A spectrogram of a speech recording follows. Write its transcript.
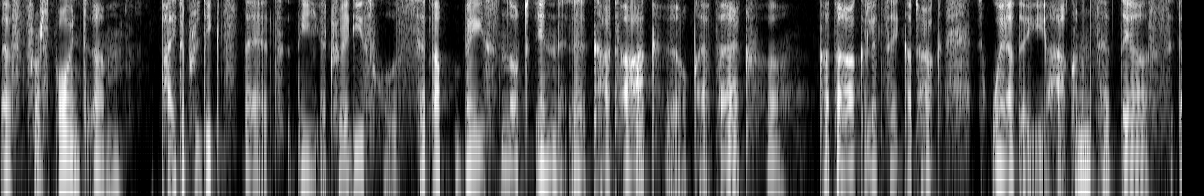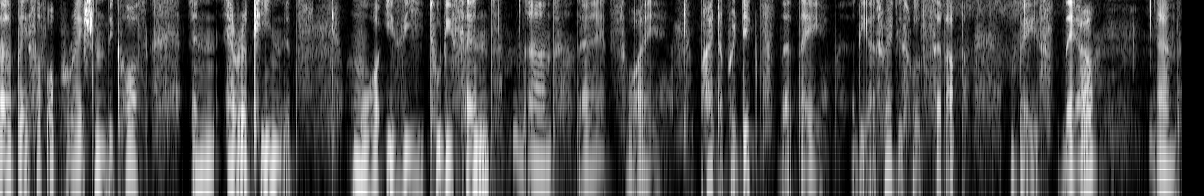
uh, first point, um, predicts that the Atreides will set up base not in uh, Carthag, or Carthag, uh, Carthag, let's say Carthag, where the Harkonnens had their uh, base of operation because in Arrakeen it's more easy to defend and that's why Piter predicts that they the Atreides will set up base there and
